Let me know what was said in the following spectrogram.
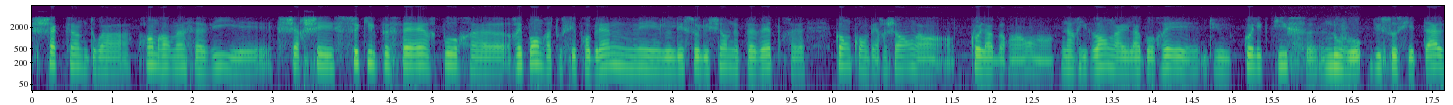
chacun doit prendre en main sa vie et chercher ce qu'il peut faire pour euh, répondre à tous ces problèmes, mais les solutions ne peuvent être euh, qu'en convergeant, en collaborant, en arrivant à élaborer du collectif euh, nouveau, du sociétal,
